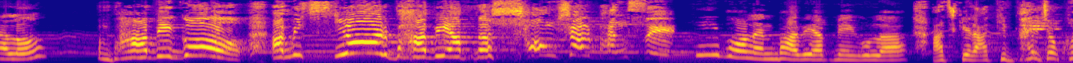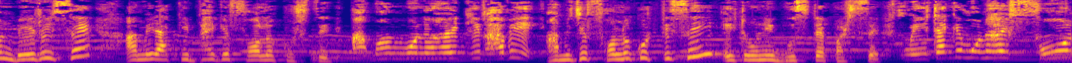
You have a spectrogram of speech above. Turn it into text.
হ্যালো ভাবি গো আমি শিওর ভাবি আপনার সংসার ভাঙছে। কি বলেন ভাবি আপনি এগুলা? আজকে রাকিব ভাই যখন বের হয়েছে আমি রাকিব ভাইকে ফলো করছি। আমার মনে হয় কি ভাবি? আমি যে ফলো করতেছি এটা উনি বুঝতে পারছে। মেয়েটাকে মনে হয় ফোন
